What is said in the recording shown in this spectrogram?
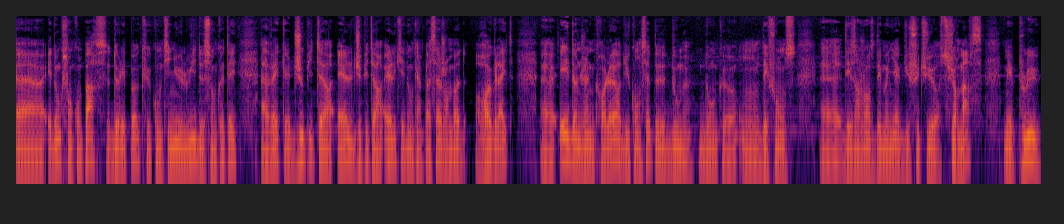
euh, et donc son comparse de l'époque continue lui de son côté avec Jupiter L, Jupiter L qui est donc un passage en mode roguelite euh, et dungeon crawler du concept de Doom. Donc euh, on défonce euh, des engences démoniaques du futur sur Mars, mais plus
